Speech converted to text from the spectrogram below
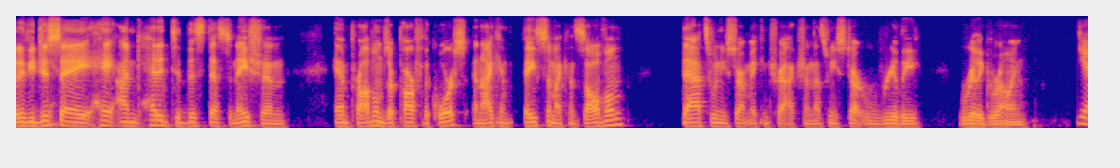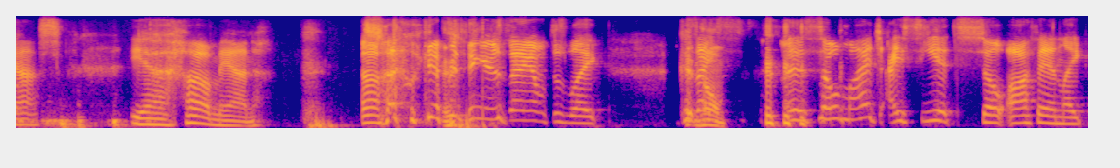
But if you just say, "Hey, I'm headed to this destination and problems are par for the course and I can face them, I can solve them." That's when you start making traction. That's when you start really really growing. Yes yeah oh man uh, everything you're saying i'm just like because i uh, so much. I see it so often. Like,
